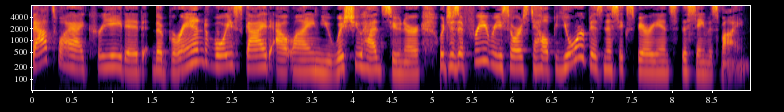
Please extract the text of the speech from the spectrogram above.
That's why I created the brand voice guide outline you wish you had sooner, which is a free resource to help your business experience the same as mine.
